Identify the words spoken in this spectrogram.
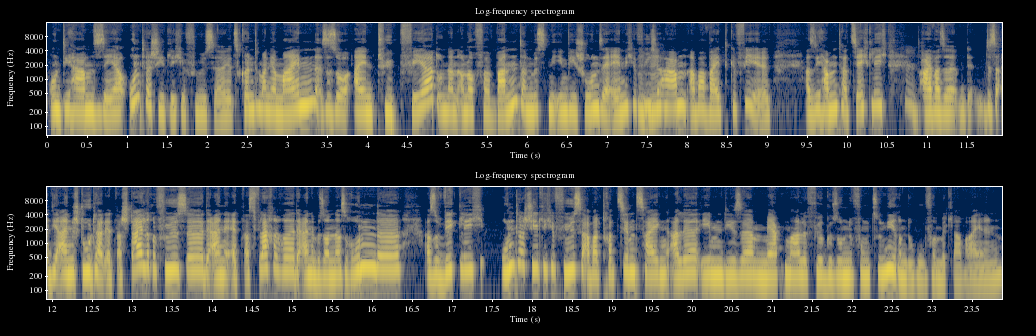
und die haben sehr unterschiedliche Füße. Jetzt könnte man ja meinen, es ist so ein Typ Pferd und dann auch noch verwandt, dann müssten die irgendwie schon sehr ähnliche Füße mhm. haben, aber weit gefehlt. Also sie haben tatsächlich hm. teilweise, das, die eine Stute hat etwas steilere Füße, der eine etwas flachere, der eine besonders runde. Also wirklich unterschiedliche Füße, aber trotzdem zeigen alle eben diese Merkmale für gesunde, funktionierende Hufe mittlerweile.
